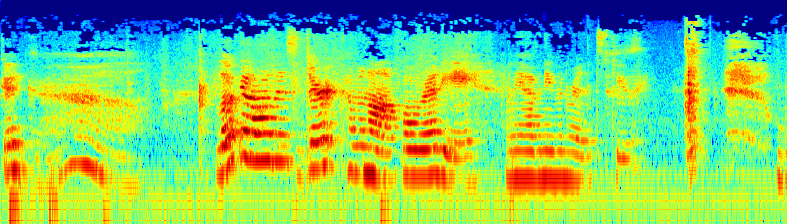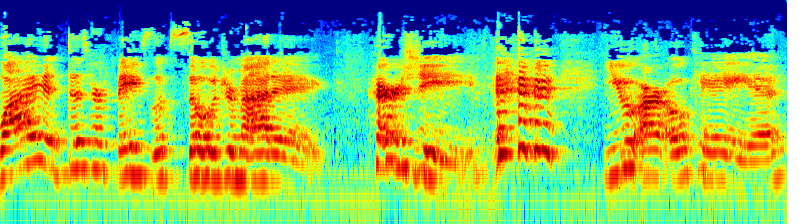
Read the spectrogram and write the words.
Good girl. Look at all this dirt coming off already. And we haven't even rinsed you. Why does her face look so dramatic? Hershey, you are okay.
